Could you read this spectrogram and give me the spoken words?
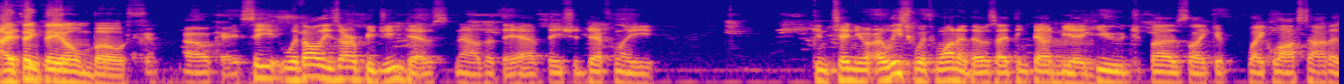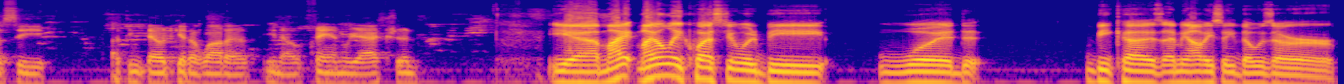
I, I think, think, they, they own both. Okay. Oh, okay. See, with all these RPG devs now that they have, they should definitely continue at least with one of those. I think that would be mm. a huge buzz. Like if like Lost Odyssey, I think that would get a lot of you know fan reaction. Yeah, my my only question would be would because I mean obviously those are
